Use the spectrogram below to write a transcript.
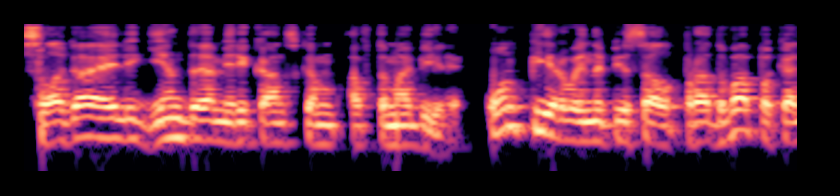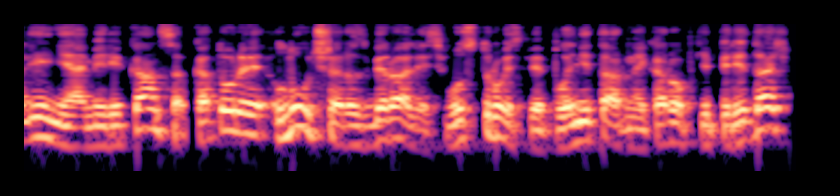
слагая легенды о американском автомобиле. Он первый написал про два поколения американцев, которые лучше разбирались в устройстве планетарной коробки передач,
